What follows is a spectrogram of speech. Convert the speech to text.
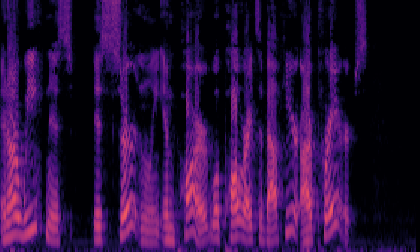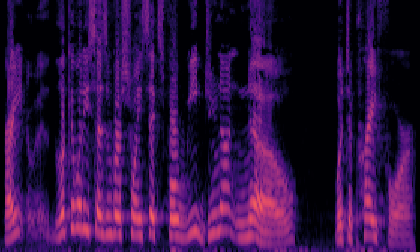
And our weakness is certainly, in part, what Paul writes about here our prayers. Right? Look at what he says in verse 26 For we do not know what to pray for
